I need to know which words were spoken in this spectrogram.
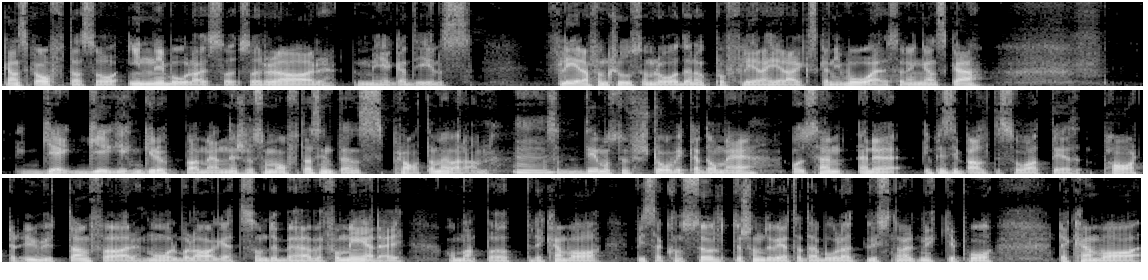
Ganska ofta så inne i bolaget så, så rör megadeals flera funktionsområden och på flera hierarkiska nivåer. Så det är en ganska geggig grupp av människor som oftast inte ens pratar med varandra. Mm. Så det måste du förstå vilka de är. Och sen är det i princip alltid så att det är parter utanför målbolaget som du behöver få med dig och mappa upp. Det kan vara vissa konsulter som du vet att det här bolaget lyssnar väldigt mycket på. Det kan vara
